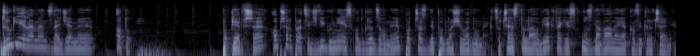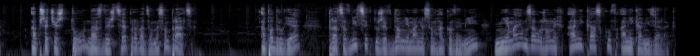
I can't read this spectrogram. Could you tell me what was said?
Drugi element znajdziemy o tu. Pierwsze, obszar pracy dźwigu nie jest odgrodzony, podczas gdy podnosi ładunek, co często na obiektach jest uznawane jako wykroczenie. A przecież tu, na zwyżce, prowadzone są prace. A po drugie, pracownicy, którzy w domniemaniu są hakowymi, nie mają założonych ani kasków, ani kamizelek.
